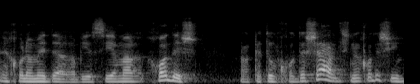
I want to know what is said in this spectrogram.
איך הוא לומד? רבי יוסי אמר חודש, אבל כתוב חודשיו, זה שני חודשים.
